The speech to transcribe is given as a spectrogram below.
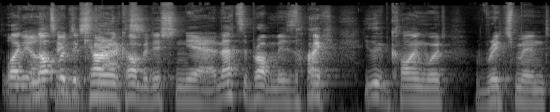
like the other not with the teams are current stacked. competition. Yeah, and that's the problem. Is like you look at Collingwood, Richmond,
